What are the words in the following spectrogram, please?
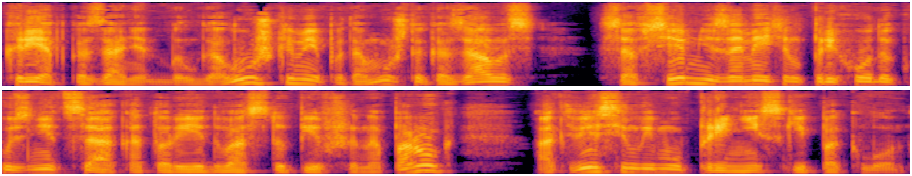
крепко занят был галушками, потому что, казалось, совсем не заметил прихода кузнеца, который, едва ступивший на порог, отвесил ему принизкий поклон.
